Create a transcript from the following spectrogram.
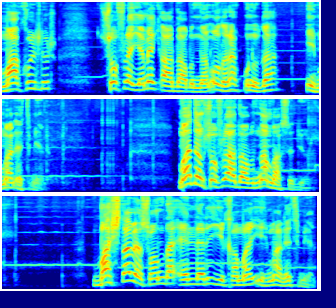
makuldür. Sofra yemek adabından olarak bunu da ihmal etmeyelim. Madem sofra adabından bahsediyoruz. Başta ve sonda elleri yıkamayı ihmal etmeyelim.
